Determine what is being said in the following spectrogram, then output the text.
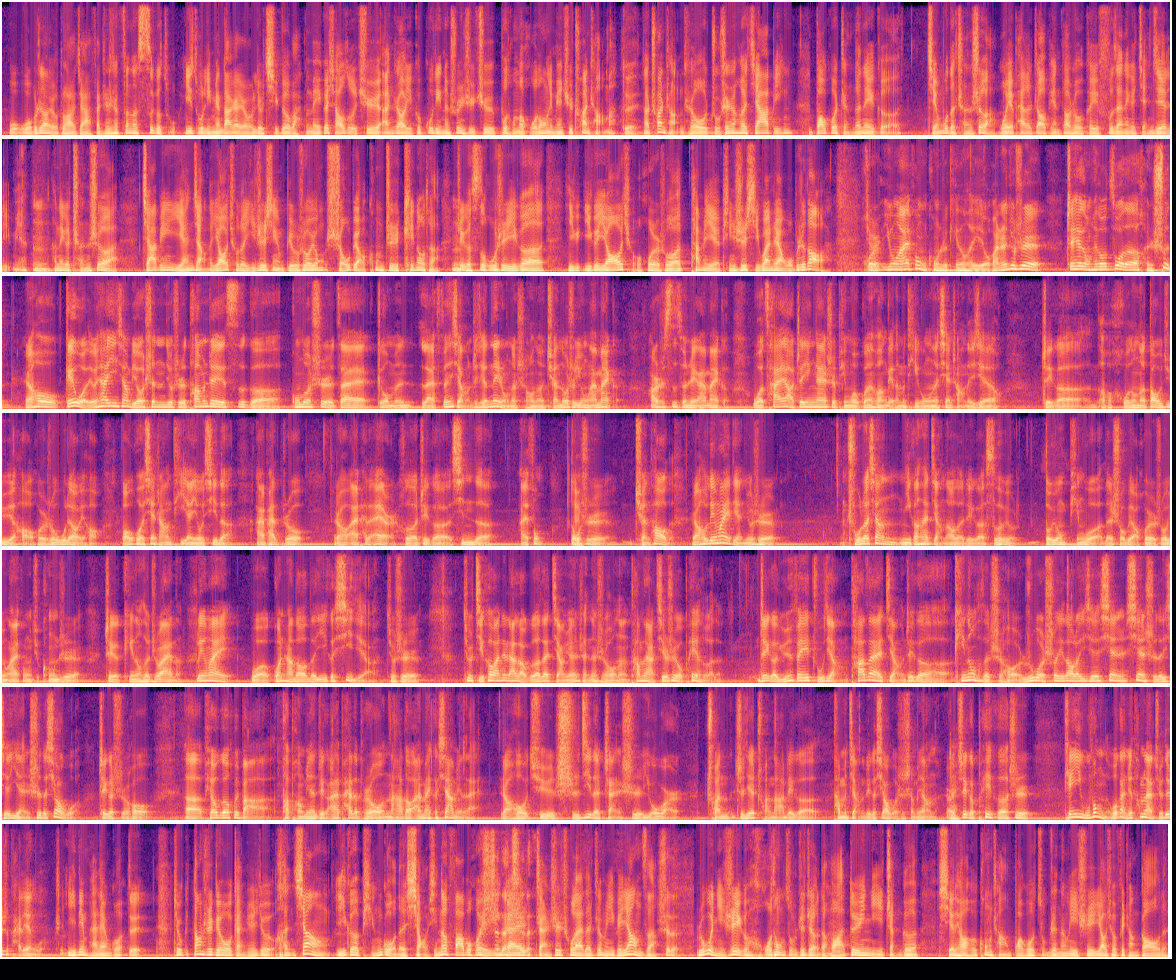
我我不知道有多少家，反正是分了四个组，一组里面大概有六七个吧，每个小组去按照一个固定的顺序去不同的活动里面去串场嘛。对，那串场的时候，主持人和嘉宾，包括整个那个。节目的陈设啊，我也拍了照片，到时候可以附在那个简介里面。嗯，他那个陈设啊，嘉宾演讲的要求的一致性，比如说用手表控制 Keynote，这个似乎是一个一个一个要求，或者说他们也平时习惯这样，我不知道啊。或者用 iPhone 控制 Keynote 也有，反正就是这些东西都做得很顺。然后给我留下印象比较深的就是他们这四个工作室在给我们来分享这些内容的时候呢，全都是用 iMac。二十四寸这个 iMac，我猜啊，这应该是苹果官方给他们提供的现场的一些这个活动的道具也好，或者说物料也好，包括现场体验游戏的 iPad Pro，然后 iPad Air 和这个新的 iPhone 都是全套的。然后另外一点就是，除了像你刚才讲到的这个所有都用苹果的手表或者说用 iPhone 去控制这个 Keynote 之外呢，另外我观察到的一个细节啊，就是。就是极客玩这俩老哥在讲《原神》的时候呢，他们俩其实是有配合的。这个云飞主讲他在讲这个 keynote 的时候，如果涉及到了一些现现实的一些演示的效果，这个时候，呃，飘哥会把他旁边这个 iPad Pro 拿到 iMac 下面来，然后去实际的展示游玩，传直接传达这个他们讲的这个效果是什么样的。而这个配合是。天衣无缝的，我感觉他们俩绝对是排练过，是一定排练过。对，就当时给我感觉就很像一个苹果的小型的发布会 应该展示出来的这么一个样子啊。是的，如果你是一个活动组织者的话，对于你整个协调和控场，包括组织能力是要求非常高的。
